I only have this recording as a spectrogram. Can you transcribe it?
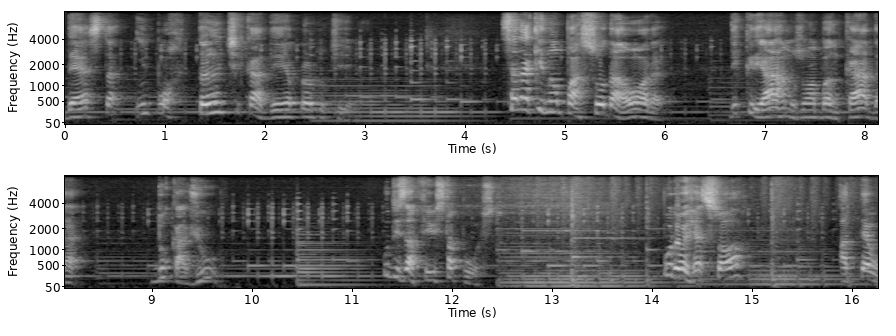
desta importante cadeia produtiva. Será que não passou da hora de criarmos uma bancada do caju? O desafio está posto. Por hoje é só. Até o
